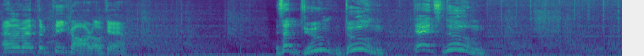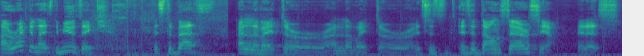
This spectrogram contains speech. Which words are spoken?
Elevator keycard, okay. Is that Doom? Doom! Yeah, it's Doom! I recognize the music. It's the best. Elevator, elevator. Is it, is it downstairs? Yeah, it is.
